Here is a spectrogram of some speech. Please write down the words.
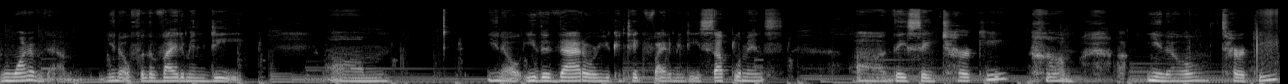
one of them, you know, for the vitamin D. Um, you know, either that or you can take vitamin D supplements. Uh, they say turkey, um, you know, turkey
